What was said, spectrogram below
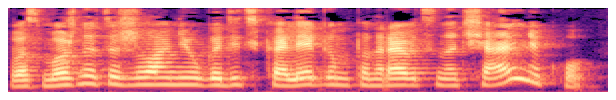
Возможно, это желание угодить коллегам, понравиться начальнику.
